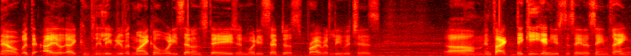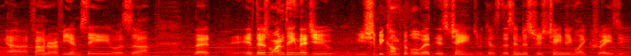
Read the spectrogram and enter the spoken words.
Now, but I, I completely agree with Michael, what he said on stage and what he said to us privately, which is, um, in fact, Dick Egan used to say the same thing, uh, founder of EMC, was uh, that if there's one thing that you, you should be comfortable with is change, because this industry is changing like crazy.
